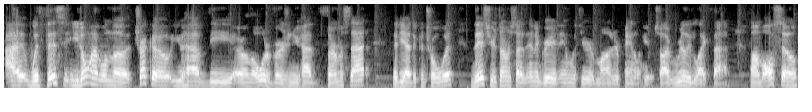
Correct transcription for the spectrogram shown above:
I, with this, you don't have on the Treco, you have the, on the older version, you had the thermostat that you had to control with. This, your thermostat is integrated in with your monitor panel here. So I really like that. Um, also,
